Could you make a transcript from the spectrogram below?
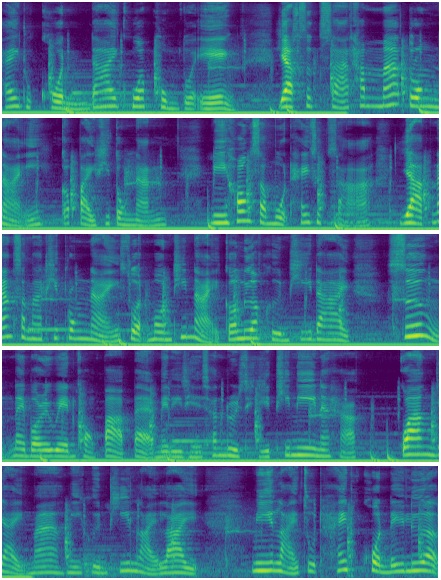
ให้ทุกคนได้ควบคุมตัวเอง อยากศึกษาธรรมะตรงไหนก็ไปที่ตรงนั้น มีห้องสมุดให้ศึกษา อยากนั่งสมาธิตรงไหน สวดมนต์ที่ไหนก็เลือกพื้นที่ได้ ซึ่งในบริเวณของป่าแปะ Meditation Retreat ที่นี่นะคะ กว้างใหญ่มาก มีพื้นที่หลายไร่ มีหลายจุดให้ทุกคนได้เลือก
